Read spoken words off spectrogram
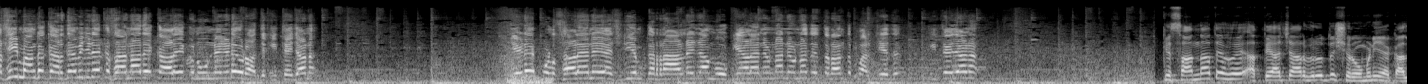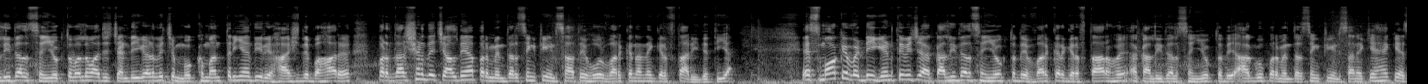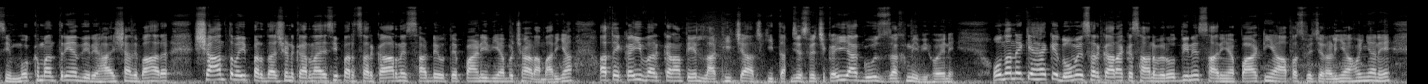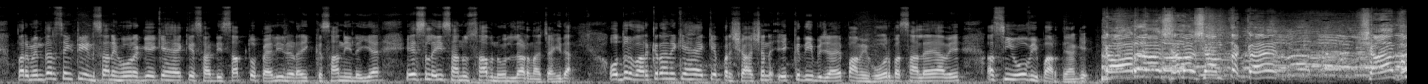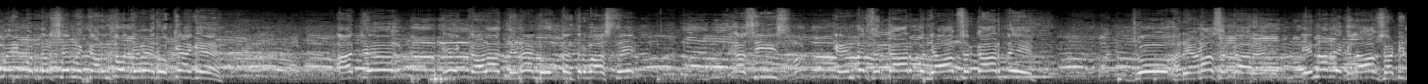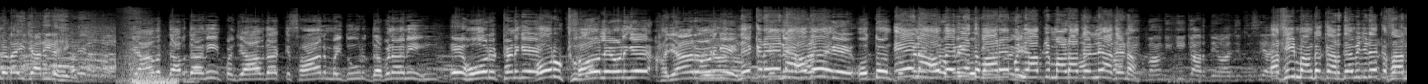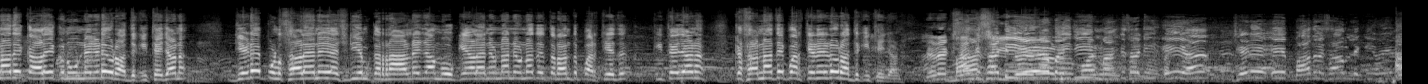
ਅਸੀਂ ਮੰਗ ਕਰਦੇ ਹਾਂ ਵੀ ਜਿਹੜੇ ਕਿਸਾਨਾਂ ਦੇ ਕਾਲੇ ਕਾਨੂੰਨ ਨੇ ਜਿਹੜੇ ਉਹ ਰੱਦ ਕੀਤੇ ਜਾਣ। ਜਿਹੜੇ ਪੁਲਿਸ ਵਾਲਿਆਂ ਨੇ, ਐਸਡੀਐਮ ਕਰਨਾਲ ਨੇ ਜਾਂ ਮੋਗੇ ਵਾਲਿਆਂ ਨੇ, ਉਹਨਾਂ ਨੇ ਉਹਨਾਂ ਤੇ ਤੁਰੰਤ ਪਰਚੇ ਕੀਤੇ ਜਾਣ। ਕਿਸਾਨਾਂ ਤੇ ਹੋਏ ਅਤਿਆਚਾਰ ਵਿਰੁੱਧ ਸ਼੍ਰੋਮਣੀ ਅਕਾਲੀ ਦਲ ਸੰਯੁਕਤ ਵੱਲੋਂ ਅੱਜ ਚੰਡੀਗੜ੍ਹ ਵਿੱਚ ਮੁੱਖ ਮੰਤਰੀਆਂ ਦੀ ਰਿਹਾਇਸ਼ ਦੇ ਬਾਹਰ ਪ੍ਰਦਰਸ਼ਨ ਦੇ ਚੱਲਦਿਆਂ ਪਰਮਿੰਦਰ ਸਿੰਘ ਢੀਂਡਸਾ ਤੇ ਹੋਰ ਵਰਕਰਾਂ ਨੇ ਗ੍ਰਿਫਤਾਰੀ ਦਿੱਤੀ ਆ। ਇਸ ਮੌਕੇ ਵੱਡੀ ਗਿਣਤੀ ਵਿੱਚ ਅਕਾਲੀ ਦਲ ਸੰਯੁਕਤ ਦੇ ਵਰਕਰ ਗ੍ਰਿਫਤਾਰ ਹੋਏ। ਅਕਾਲੀ ਦਲ ਸੰਯੁਕਤ ਦੇ ਆਗੂ ਪਰਮਿੰਦਰ ਸਿੰਘ ਢੀਂਡਸਾ ਨੇ ਕਿਹਾ ਹੈ ਕਿ ਅਸੀਂ ਮੁੱਖ ਮੰਤਰੀਆਂ ਦੀ ਰਿਹਾਇਸ਼ਾਂ ਦੇ ਬਾਹਰ ਸ਼ਾਂਤਮਈ ਪ੍ਰਦਰਸ਼ਨ ਕਰਨ ਆਏ ਸੀ, ਪਰ ਸਰਕਾਰ ਨੇ ਸਾਡੇ ਉੱਤੇ ਪਾਣੀ ਦੀਆਂ ਬੁਛਾੜਾਂ ਮਾਰੀਆਂ ਅਤੇ ਕਈ ਵਰਕਰਾਂ ਤੇ ਲਾਠੀ ਚਾਰਜ ਕੀਤਾ, ਜਿਸ ਵਿੱਚ ਕਈ ਆਗੂ ਜ਼ਖਮੀ ਵੀ ਹੋਏ ਨੇ। ਉਹਨਾਂ ਨੇ ਕਿਹਾ ਕਿ ਦੋਵੇਂ ਸਰਕਾਰਾਂ ਕਿਸਾਨ ਵਿਰੋਧੀ ਨੇ, ਸਾਰੀਆਂ ਪਾਰਟੀਆਂ ਆਪਸ ਵਿੱਚ ਰਲੀਆਂ ਹੋਈਆਂ ਨੇ। ਪਰਮਿੰਦਰ ਸਿੰਘ ਢੀਂਡਸਾ ਨੇ ਹੋਰ ਅੱਗੇ ਕਿਹਾ ਹੈ ਕਿ ਸਾਡੀ ਸਭ ਤੋਂ ਪਹਿਲੀ ਲੜਾਈ ਕਿਸਾਨੀ ਲਈ ਹੈ, ਇਸ ਲਈ ਸਾਨੂੰ ਸਭ ਨੂੰ ਲੜਨਾ ਚਾਹੀਦਾ। ਉਧਰ ਵਰਕਰਾਂ ਨੇ ਕਿਹਾ ਹੈ ਕਿ ਪ੍ਰਸ਼ਾਸਨ ਇੱਕ ਦੀ ਬਜਾਏ ਭਾਵੇਂ ਹੋਰ ਬੱਸਾਂ ਲੈ ਆਵੇ ਅਸੀਂ ਉਹ ਵੀ ਭਰ ਦਿਆਂਗੇ। ਸਰਕਾਰ ਦਾ ਸ਼ਲਾ ਸ਼ਾਮ ਧੱਕਾ ਹੈ। ਸ਼ਾਂਤਮਈ ਪ੍ਰਦਰਸ਼ਨ ਕਰਨ ਤੋਂ ਜਿਵੇਂ ਰੋਕਿਆ ਗਿਆ ਹੈ। ਅੱਜ ਇਹ ਕਾਲਾ ਦਿਨ ਹੈ ਲੋਕਤੰਤਰ ਵਾਸਤੇ। ਅਸੀਂ ਕੇਂਦਰ ਸਰਕਾਰ, ਪੰਜਾਬ ਸਰਕਾਰ ਤੇ ਜੋ ਹਰਿਆਣਾ ਸਰਕਾਰ ਹੈ, ਇਹਨਾਂ ਦੇ ਖਿਲਾਫ ਸਾਡੀ ਲੜਾਈ ਜਾਰੀ ਰਹੇਗੀ। ਪੰਜਾਬ ਦਬਦਾ ਨਹੀਂ ਪੰਜਾਬ ਦਾ ਕਿਸਾਨ ਮਜ਼ਦੂਰ ਦਬਣਾ ਨਹੀਂ ਇਹ ਹੋਰ ਉੱਠਣਗੇ ਹੋਰ ਉੱਠੂਗਾ। 100 ਲਿਆਉਣਗੇ ਹਜ਼ਾਰ ਆਉਣਗੇ ਲੇਕਿਨ ਇਹ ਨਾ ਹੋਵੇ ਉਦੋਂ ਇਹ ਨਾ ਹੋਵੇ ਵੀ ਦੁਬਾਰੇ। ਪੰਜਾਬ 'ਚ ਮਾੜਾ ਦਿਨ ਲਿਆ ਦੇਣ। ਮੰਗ ਕੀ ਕਰਦੇ ਹੋ ਅੱਜ ਤੁਸੀਂ ਅਸੀਂ ਮੰਗ ਕਰਦੇ ਹਾਂ ਵੀ ਜਿਹੜੇ ਕਿਸਾਨਾਂ ਦੇ ਕਾਲੇ ਕਾਨੂੰਨ ਨੇ ਜਿਹੜੇ ਉਹ ਰੱਦ ਕੀਤੇ ਜਾਣ। ਜਿਹੜੇ ਪੁਲਿਸ ਵਾਲਿਆਂ ਨੇ ਐਸਡੀਐਮ ਕਰਨਾਲ ਨੇ ਜਾਂ ਮੋਗੇ ਵਾਲਿਆਂ ਨੇ ਉਹਨਾਂ ਨੇ ਉਹਨਾਂ ਤੇ ਤੁਰੰਤ ਪਰਚੇ ਕੀਤੇ ਜਾਣ। ਕਿਸਾਨਾਂ ਤੇ ਪਰਚੇ ਨੇ ਜਿਹੜੇ ਉਹ ਰੱਦ ਕੀਤੇ ਜਾਣ। ਮੰਗ ਸਾਡੀ ਇਹ ਆ ਬਾਈ ਜੀ ਮੰਗ ਸਾਡੀ ਇਹ ਆ ਜਿਹੜੇ ਇਹ ਬਾਦਲ ਸਾਹਿਬ ਲੱਗੇ ਹੋਏ ਆ।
